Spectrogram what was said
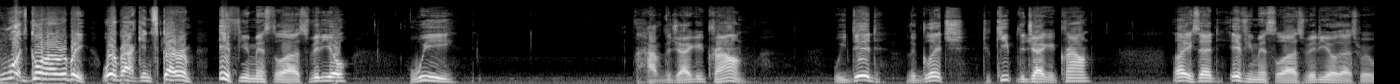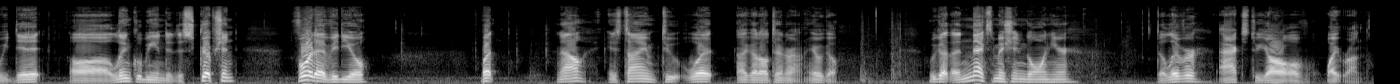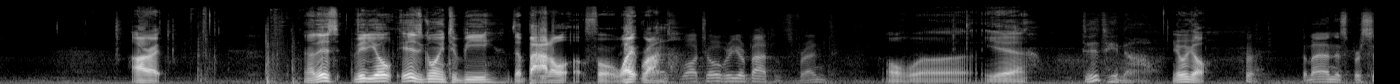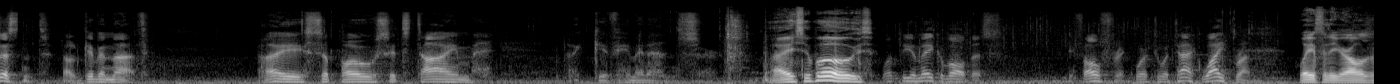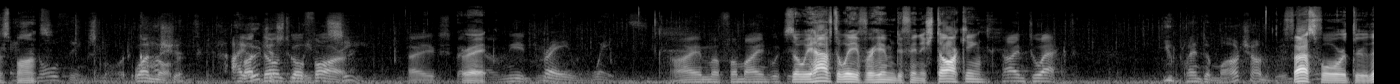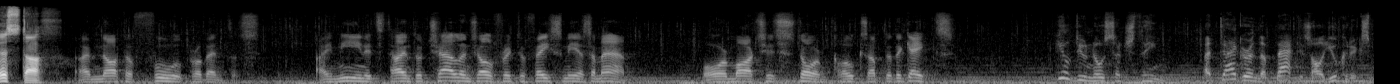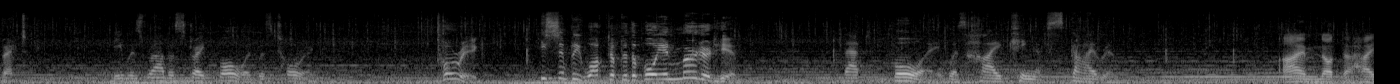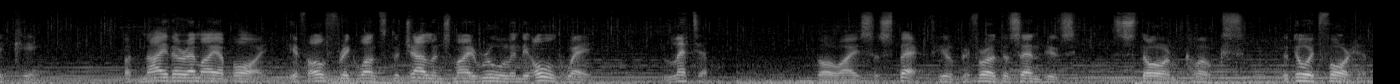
What's going on everybody? We're back in Skyrim. If you missed the last video, we have the Jagged Crown. We did the glitch to keep the Jagged Crown. Like I said, if you missed the last video, that's where we did it. Uh, link will be in the description for that video. But now it's time to what I got all turned around. Here we go. We got the next mission going here. Deliver axe to Jarl of Whiterun. Alright. Now this video is going to be the battle for Whiterun. Watch over your battles, friend. Oh, uh, yeah. Did he now? Here we go. The man is persistent. I'll give him that. I suppose it's time I give him an answer. I suppose. What do you make of all this? If Ulfric were to attack Whiterun, Wait for the Jarl's response. all things, Lord, One caution. moment. I But don't go far. I expect Right. I'll need you. Pray wait. I'm of a mind with So we have to wait for him to finish talking. Time to act. You plan to march on Wind? Fast forward through this stuff. I'm not a fool, Proventus. I mean it's time to challenge Ulfric to face me as a man. Or march his storm cloaks up to the gates. He'll do no such thing. A dagger in the back is all you could expect. He was rather straightforward with Torygg. Torygg, he simply walked up to the boy and murdered him. That boy was High King of Skyrim. I'm not the High King. But neither am I a boy. If Ulfric wants to challenge my rule in the old way, let him. Though I suspect he'll prefer to send his storm cloaks to do it for him.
